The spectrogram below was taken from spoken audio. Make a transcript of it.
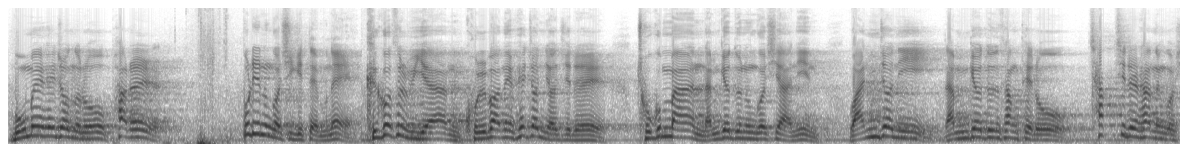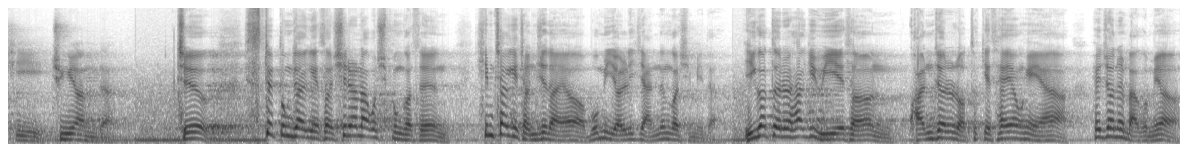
몸의 회전으로 팔을 뿌리는 것이기 때문에 그것을 위한 골반의 회전 여지를 조금만 남겨두는 것이 아닌 완전히 남겨둔 상태로 착지를 하는 것이 중요합니다. 즉, 스텝 동작에서 실현하고 싶은 것은 힘차게 전진하여 몸이 열리지 않는 것입니다. 이것들을 하기 위해선 관절을 어떻게 사용해야 회전을 막으며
